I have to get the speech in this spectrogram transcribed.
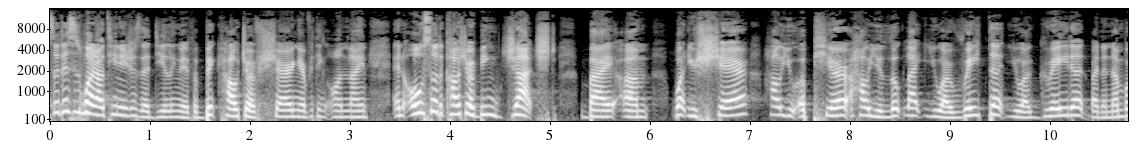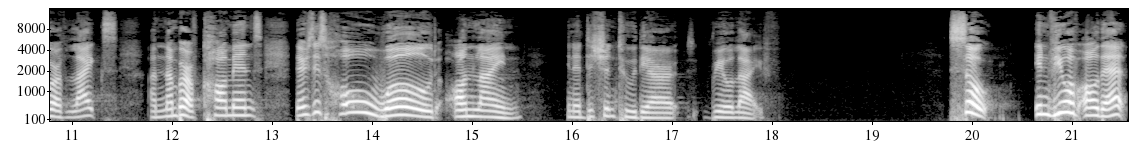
So, this is what our teenagers are dealing with a big culture of sharing everything online, and also the culture of being judged by um, what you share, how you appear, how you look like. You are rated, you are graded by the number of likes, a number of comments. There's this whole world online in addition to their real life. So, in view of all that,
